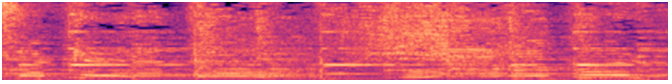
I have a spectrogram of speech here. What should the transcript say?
सके तो उम्र भर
